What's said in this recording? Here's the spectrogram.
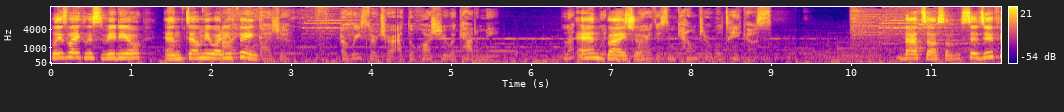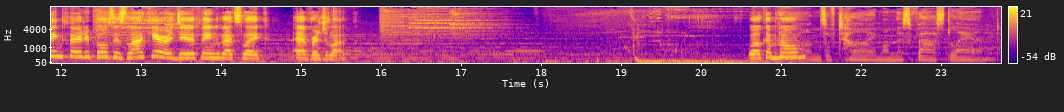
Please like this video and tell me what you I think. Baizhi, a researcher at the Huaxu Academy. Let And Baizhi. where this encounter will take us. That's awesome. So do you think 30 pulls is lucky or do you think that's like average luck? Welcome home. Eons of time on this vast land,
